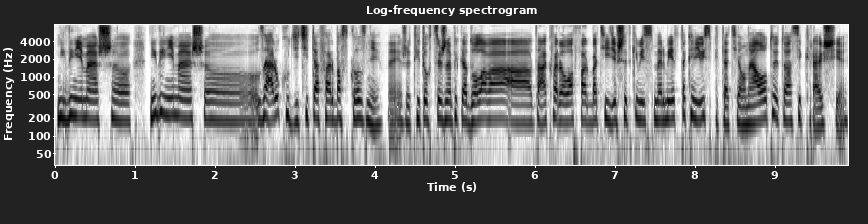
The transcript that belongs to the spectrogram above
nikdy nemáš, eh, nikdy nemáš eh, záruku, kde ti tá farba sklzne, hej, že ty to chceš napríklad doľava a tá akvarelová farba ti ide všetkými smermi, je to také nevyspytateľné, ale to je to asi krajšie.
